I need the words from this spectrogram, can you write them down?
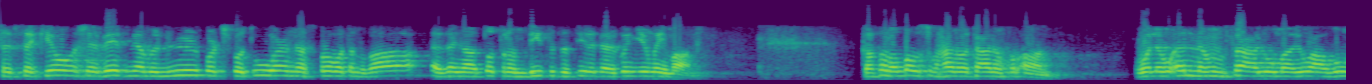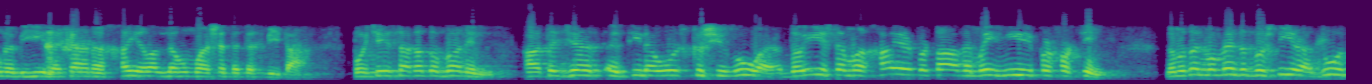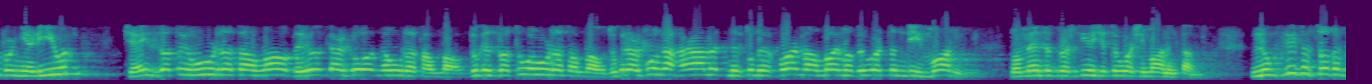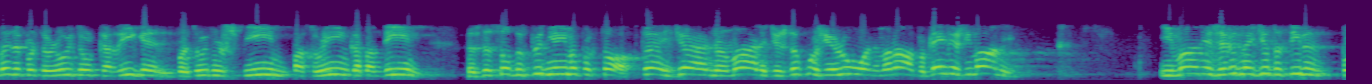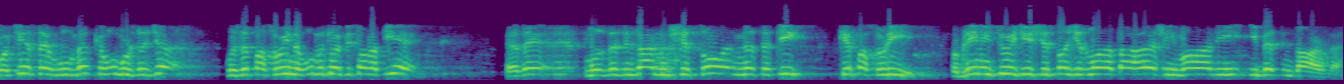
sepse kjo është e vetmja mënyrë për të shpëtuar nga sprova të mëdha dhe nga ato tronditëse të cilat largojnë njeriun nga imani. Ka thënë Allahu subhanahu wa taala në Kur'an: "Wa law annahum fa'alu ma yu'adhuna bihi la kana khayran lahum wa ashadda tathbita." Po që se ata do bënin atë gjë e cila u është këshilluar, do ishte më hajër për ta dhe më i mirë për forcim. Domethënë në momentet vështira duhet për njeriun që ai të zbatojë urdhrat e Allahut dhe jo të largohet nga urdhrat e Allahut. Duke zbatuar urdhrat e Allahut, duke larguar nga haramat në këtë formë, Allahu i madhëruar të ndihmon Momentet vështira që të ruash imanin tënd. Nuk flitet sot vetëm për të rujtur karrigen, për të rujtur shpinë, pasurinë, katandinë, sepse sot nuk pyt njëri më për këto. Këto janë gjëra normale që çdokush i ruan e me radhë, problemi është imani. Imani është e vetmja gjë të cilën po qe se e humbet, ke humbur çdo gjë. Kurse pasurinë e humbet do e fiton atje. Edhe mosbesimtarët nuk shqetësohen nëse ti ke pasuri. Problemi i tyre që i shqetëson gjithmonë ata është imani i besimtarëve.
